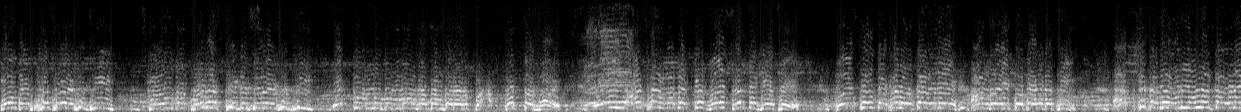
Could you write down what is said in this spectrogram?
কেউ ব্যবসা ছেড়ে এসেছি, কেউ বা প্রবাস থেকে চলে এসেছি, একটু উন্নত জীবনযাপন করার পা- প্রত্যাশায় এই আশা আমাদেরকে বয়সের দেখিয়েছে বয়সের দেখানোর কারণে আমরা এই পথে উঠেছি আজকে তাদের অনিয়মের কারণে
